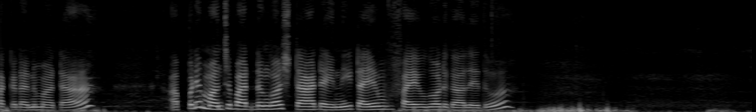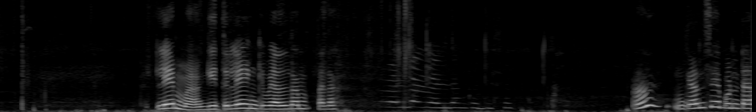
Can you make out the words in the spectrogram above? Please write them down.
అక్కడ అనమాట అప్పుడే మంచు పడడం కూడా స్టార్ట్ అయింది. టైం ఫైవ్ కూడా కాలేదు. లేమ్మా గీతులే ఇంక వెళ్దాం పద? ఇంకెంతసేపు ఉంటా?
